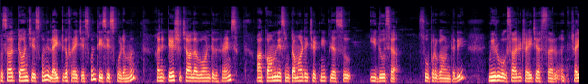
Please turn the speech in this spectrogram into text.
ఒకసారి టర్న్ చేసుకొని లైట్గా ఫ్రై చేసుకొని తీసేసుకోవడము. కానీ టేస్ట్ చాలా బాగుంటుంది ఫ్రెండ్స్. ఆ కాంబినేషన్ టమాటా చట్నీ ప్లస్ ఈ దోశ సూపర్గా ఉంటుంది. మీరు ఒకసారి ట్రై చేస్తారు ట్రై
